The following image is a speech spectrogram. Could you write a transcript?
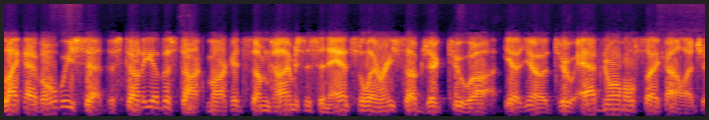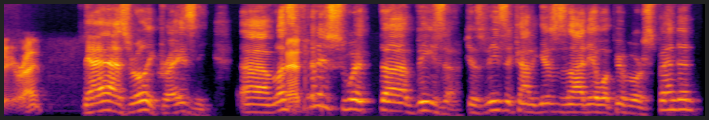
like I've always said, the study of the stock market sometimes is an ancillary subject to uh, you know to abnormal psychology, right? Yeah, it's really crazy. Um, let's That's- finish with uh, Visa because Visa kind of gives us an idea what people are spending.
